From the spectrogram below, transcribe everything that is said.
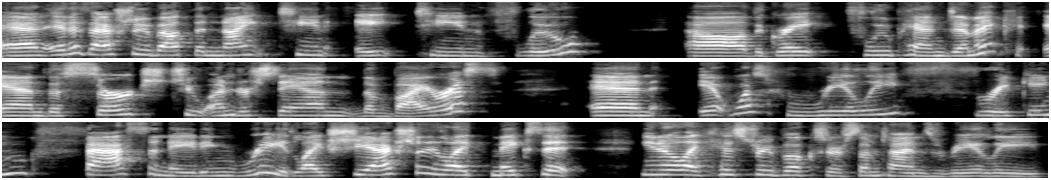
and it is actually about the 1918 flu, uh, the great flu pandemic, and the search to understand the virus and it was really freaking fascinating read. Like she actually like makes it you know like history books are sometimes really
